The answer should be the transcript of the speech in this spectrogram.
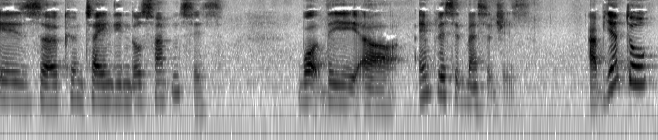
is uh, contained in those sentences. What the uh, implicit message is. À bientôt!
